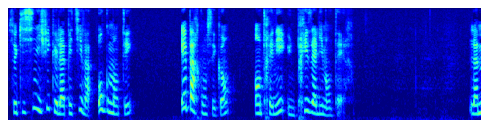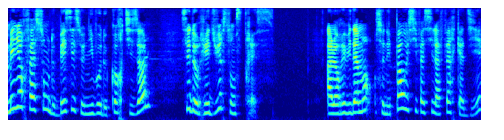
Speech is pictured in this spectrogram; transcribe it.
ce qui signifie que l'appétit va augmenter et par conséquent entraîner une prise alimentaire. La meilleure façon de baisser ce niveau de cortisol, c'est de réduire son stress. Alors évidemment, ce n'est pas aussi facile à faire qu'à dire,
